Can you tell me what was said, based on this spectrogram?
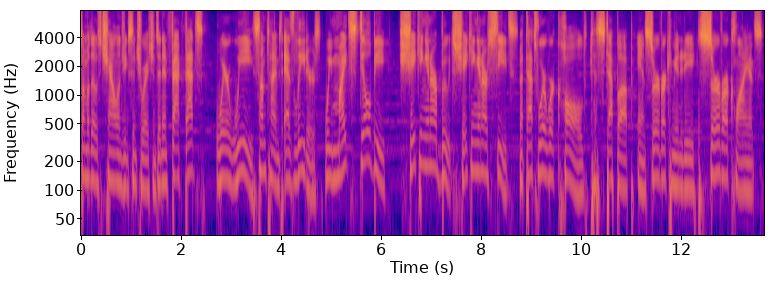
some of those challenging situations. And in fact, that's where we sometimes, as leaders, we might still be shaking in our boots, shaking in our seats, but that's where we're called to step up and serve our community, serve our clients,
